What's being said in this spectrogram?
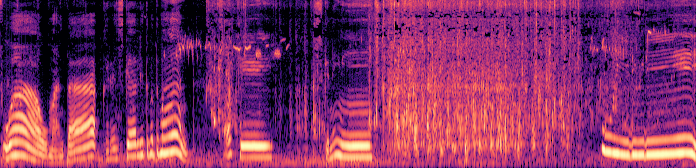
Wow, mantap. Keren sekali teman-teman. Oke. Masukkan ini. Widih, widih.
